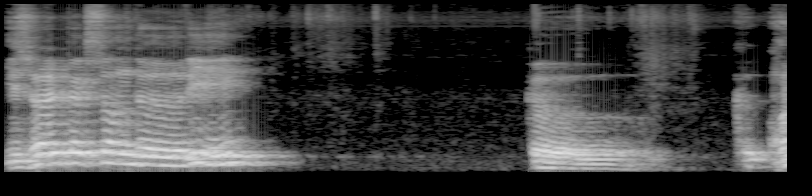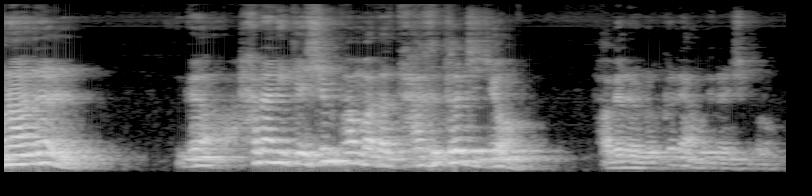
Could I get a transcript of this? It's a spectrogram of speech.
이스라엘 백성들이 그, 그 고난을 그러니까 하나님께 심판받아 다 흩어지죠. 바벨론으로 끌려가고 이런 식으로.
